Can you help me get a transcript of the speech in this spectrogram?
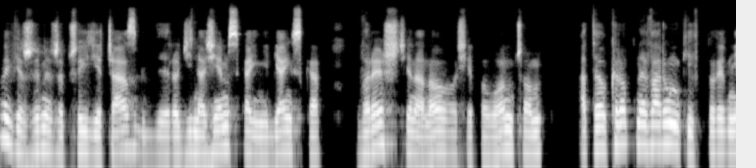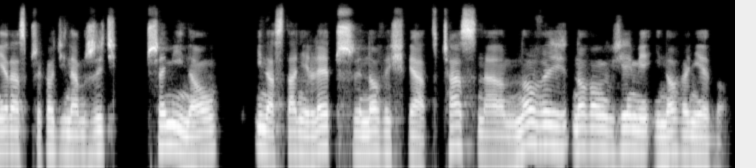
No i wierzymy, że przyjdzie czas, gdy rodzina ziemska i niebiańska wreszcie na nowo się połączą, a te okropne warunki, w którym nieraz przychodzi nam żyć, przeminą i nastanie lepszy, nowy świat. Czas na nowy, nową ziemię i nowe niebo.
